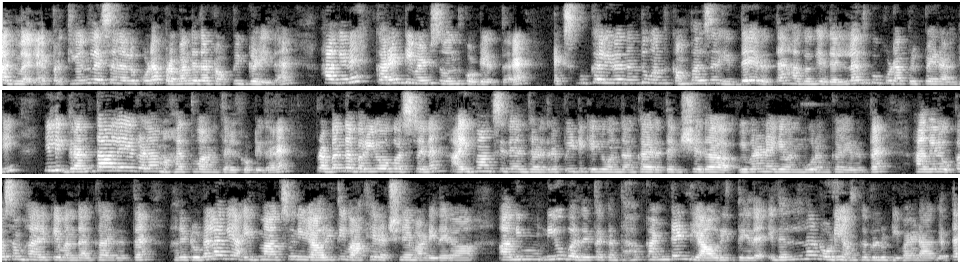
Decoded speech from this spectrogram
ಆದ್ಮೇಲೆ ಪ್ರತಿಯೊಂದು ಲೆಸನ್ ಅಲ್ಲೂ ಕೂಡ ಪ್ರಬಂಧದ ಟಾಪಿಕ್ ಗಳಿದೆ ಹಾಗೇನೆ ಕರೆಂಟ್ ಇವೆಂಟ್ಸ್ ಒಂದು ಕೊಟ್ಟಿರ್ತಾರೆ. ಟೆಕ್ಸ್ಟ್ ಬುಕ್ ಅಲ್ಲಿ ಇರೋದಂತೂ ಒಂದು ಕಂಪಲ್ಸರಿ ಇದ್ದೇ ಇರುತ್ತೆ. ಹಾಗಾಗಿ ಅದೆಲ್ಲದಕ್ಕೂ ಕೂಡ ಪ್ರಿಪೇರ್ ಆಗಿ ಇಲ್ಲಿ ಗ್ರಂಥಾಲಯಗಳ ಮಹತ್ವ ಅಂತ ಹೇಳ್ಕೊಟ್ಟಿದ್ದಾರೆ. ಪ್ರಬಂಧ ಬರೆಯುವಾಗ ಅಷ್ಟೇನೆ ಐದ್ ಮಾರ್ಕ್ಸ್ ಇದೆ ಅಂತ ಹೇಳಿದ್ರೆ ಪೀಠಿಕೆಗೆ ಒಂದು ಅಂಕ ಇರುತ್ತೆ, ವಿಷಯದ ವಿವರಣೆಗೆ ಒಂದು ಮೂರ್ ಅಂಕ ಇರುತ್ತೆ. ಹಾಗೇನೆ ಉಪಸಂಹಾರಕ್ಕೆ ಒಂದ್ ಅಂಕ ಇರುತ್ತೆ. ಹಾಗೆ ಟೋಟಲ್ ಆಗಿ ಐದ್ ಮಾರ್ಕ್ಸ್ ನೀವು ಯಾವ ರೀತಿ ವಾಕ್ಯ ರಚನೆ ಮಾಡಿದ್ದೀರಾ ಆ, ನಿಮ್ ನೀವು ಬರ್ದಿರ್ತಕ್ಕಂತಹ ಕಂಟೆಂಟ್ ಯಾವ ರೀತಿ ಇದೆ ಇದೆಲ್ಲ ನೋಡಿ ಅಂಕಗಳು ಡಿವೈಡ್ ಆಗುತ್ತೆ.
